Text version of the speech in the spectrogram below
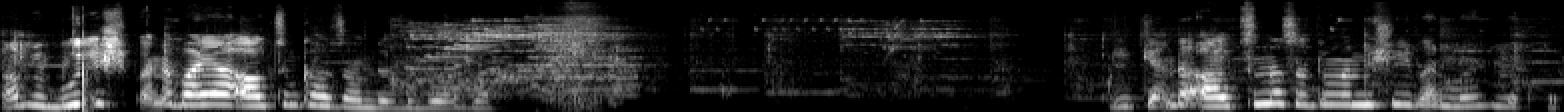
Abi bu iş bana bayağı altın kazandırdı bu arada. Dükkanda altına satılan bir şey var mı? Yoktur.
